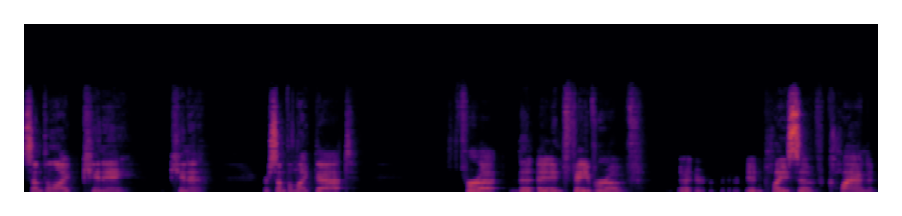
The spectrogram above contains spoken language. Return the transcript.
something like kinne, kinne, or something like that for a the in favor of in place of clan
